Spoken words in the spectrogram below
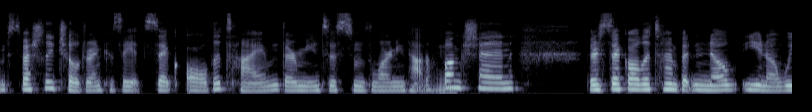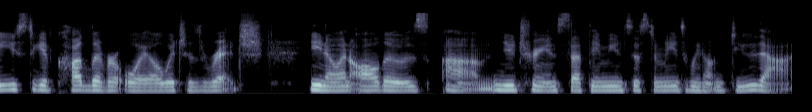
especially children because they get sick all the time their immune system's learning how to Mhm. function they're sick all the time but no you know we used to give cod liver oil which is rich you know and all those um, nutrients that the immune system needs we don't do that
